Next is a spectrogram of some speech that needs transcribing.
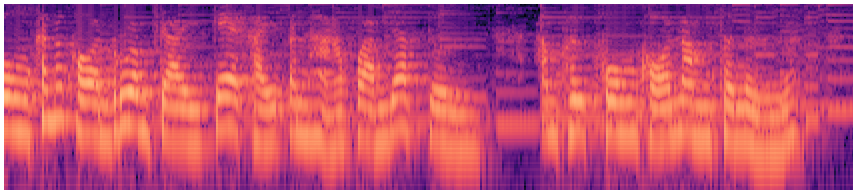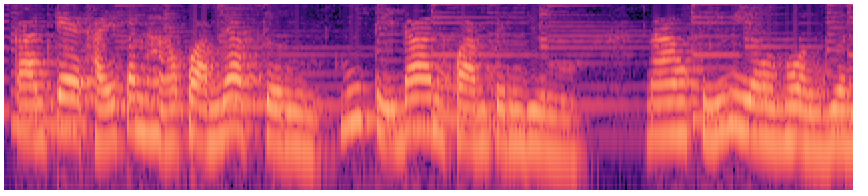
คงคณครร่วมใจแก้ไขปัญหาความยากจน อำเภอคงขอนำเสนอ การแก้ไขปัญหาความยากจน มิติด้านความเป็นอยู่ นางสีเวียงห่วงเยือน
